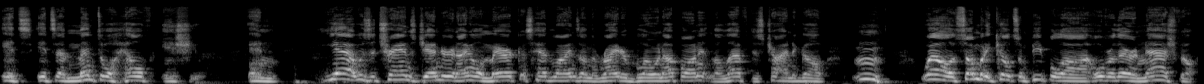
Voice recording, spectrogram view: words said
It's it's a mental health issue. And yeah, it was a transgender, and I know America's headlines on the right are blowing up on it, and the left is trying to go, mm, well, somebody killed some people uh, over there in Nashville.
